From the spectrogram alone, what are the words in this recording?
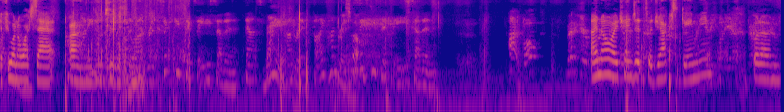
right you want to watch that um, on YouTube, if you want. 6687. That's 1 800 500 6687. I know I changed it to Jack's Gaming, but I'm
